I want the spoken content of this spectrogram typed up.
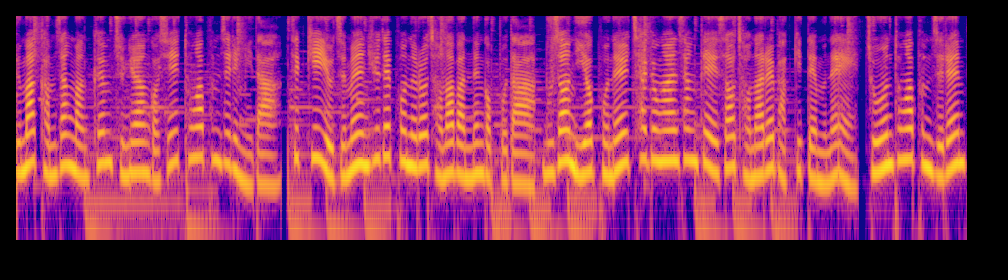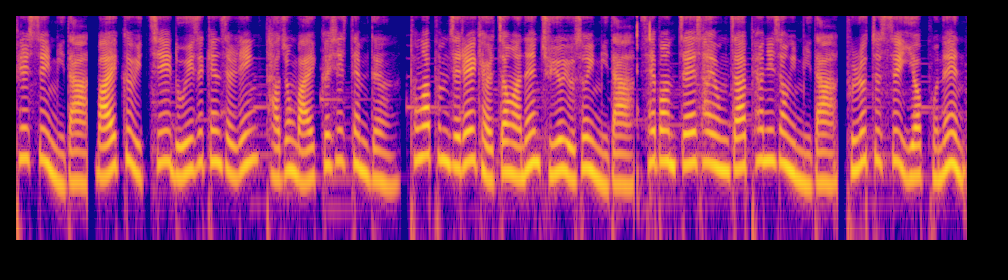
음악 감상만큼 중요한 것이 통화 품질입니다. 특히 요즘은 휴대폰으로 전화 받는 것보다 무선 이어폰을 착용한 상태에서 전화를 받기 때문에 좋은 통화 품질은 필수입니다. 마이크 위치, 노이즈 캔슬링, 다중 마이크 시스템 등 통화 품질을 결정하는 주요 요소입니다. 세 번째 사용자 편의성입니다. 블루투스 이어폰은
